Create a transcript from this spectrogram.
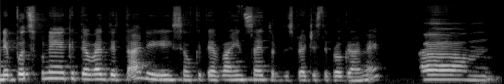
Ne poți spune câteva detalii sau câteva insight-uri despre aceste programe? Um,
